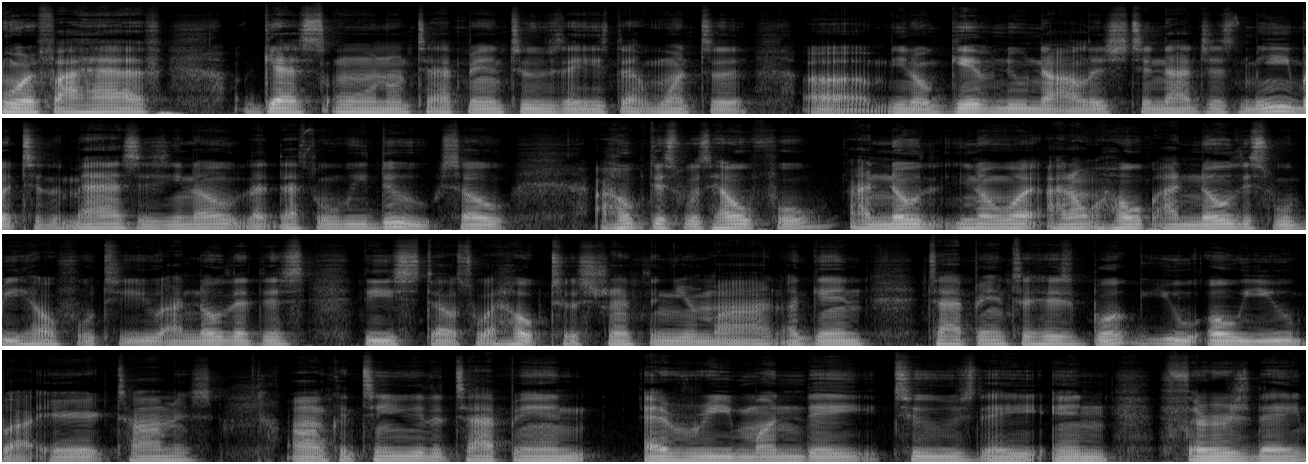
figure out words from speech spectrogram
or if i have guests on on tap in tuesdays that want to um, you know give new knowledge to not just me but to the masses you know that that's what we do so I hope this was helpful. I know you know what I don't hope. I know this will be helpful to you. I know that this these steps will help to strengthen your mind. Again, tap into his book "You Owe You" by Eric Thomas. Um, continue to tap in every Monday, Tuesday, and Thursday.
